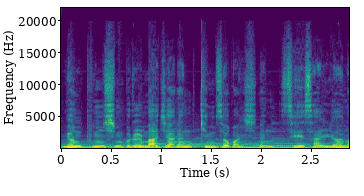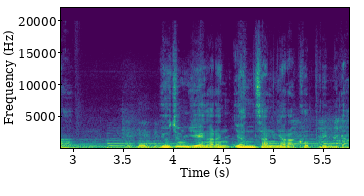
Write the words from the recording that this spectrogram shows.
명품 신부를 맞이하는 김석원 씨는 3살 연하. 요즘 유행하는 연상 연하 커플입니다.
